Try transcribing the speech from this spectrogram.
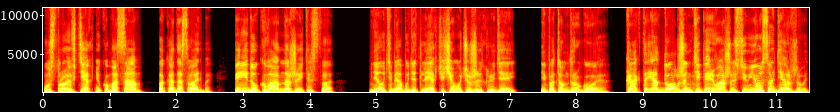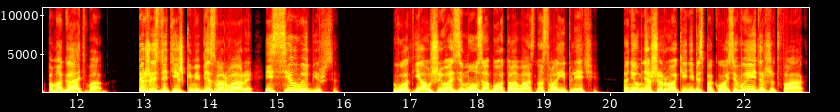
устрою в техникум, а сам, пока до свадьбы, перейду к вам на жительство. Мне у тебя будет легче, чем у чужих людей. И потом другое. Как-то я должен теперь вашу семью содерживать, помогать вам. Ты же с детишками без Варвары из сил выбьешься. Вот я уж и возьму заботу о вас на свои плечи. Они у меня широкие, не беспокойся, выдержат факт.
